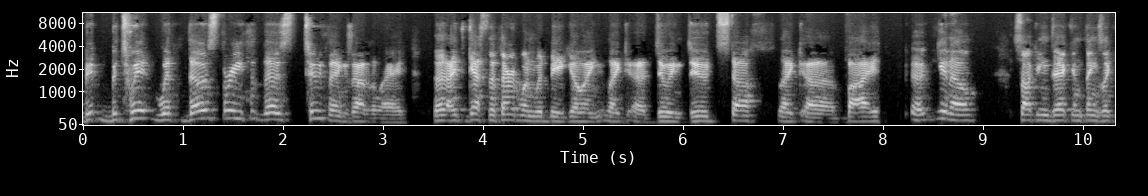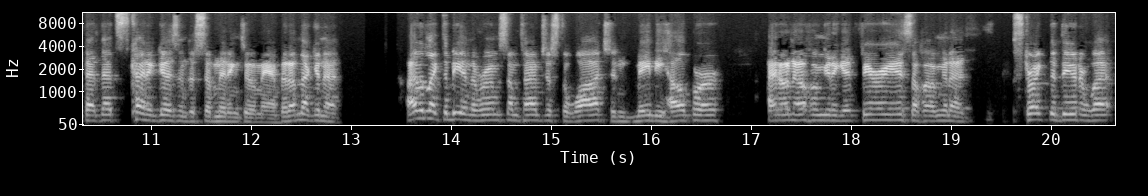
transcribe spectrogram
be- between with those three, th- those two things out of the way, I guess the third one would be going like uh, doing dude stuff, like uh, by uh, you know sucking dick and things like that. That's kind of goes into submitting to a man. But I'm not gonna. I would like to be in the room sometimes just to watch and maybe help her. I don't know if I'm gonna get furious, if I'm gonna strike the dude or what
